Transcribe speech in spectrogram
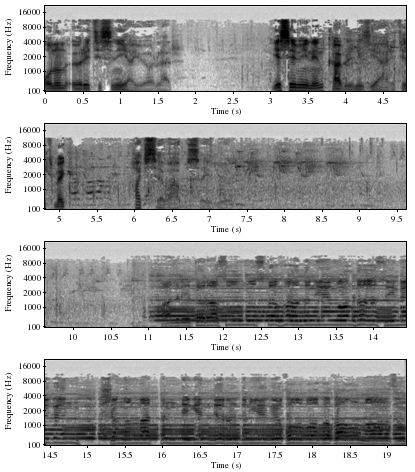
onun öğretisini yayıyorlar. Yesevi'nin kabrini ziyaret etmek hac sevabı sayılıyor. қайраттың дегендер дүниеге құл болып қалмасын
